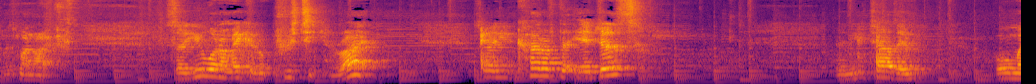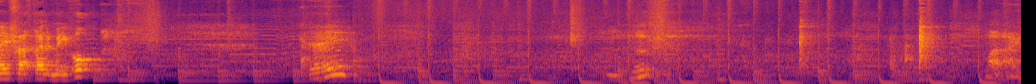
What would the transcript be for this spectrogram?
where's my knife? So you want to make it look pretty, right? So you cut off the edges and you tell them, all my whakarimi. Oh. Okay. Mm-hmm. Right.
